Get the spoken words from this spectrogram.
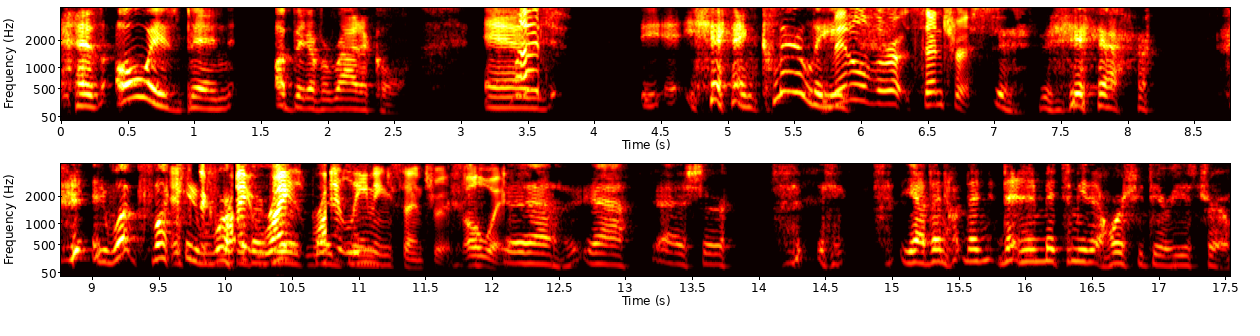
has always been a bit of a radical, and and clearly Middle of the road centrist. yeah. In what fucking world? right, right, right leaning centrist. Always. Yeah, yeah, yeah, sure. yeah, then, then then admit to me that horseshoe theory is true.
